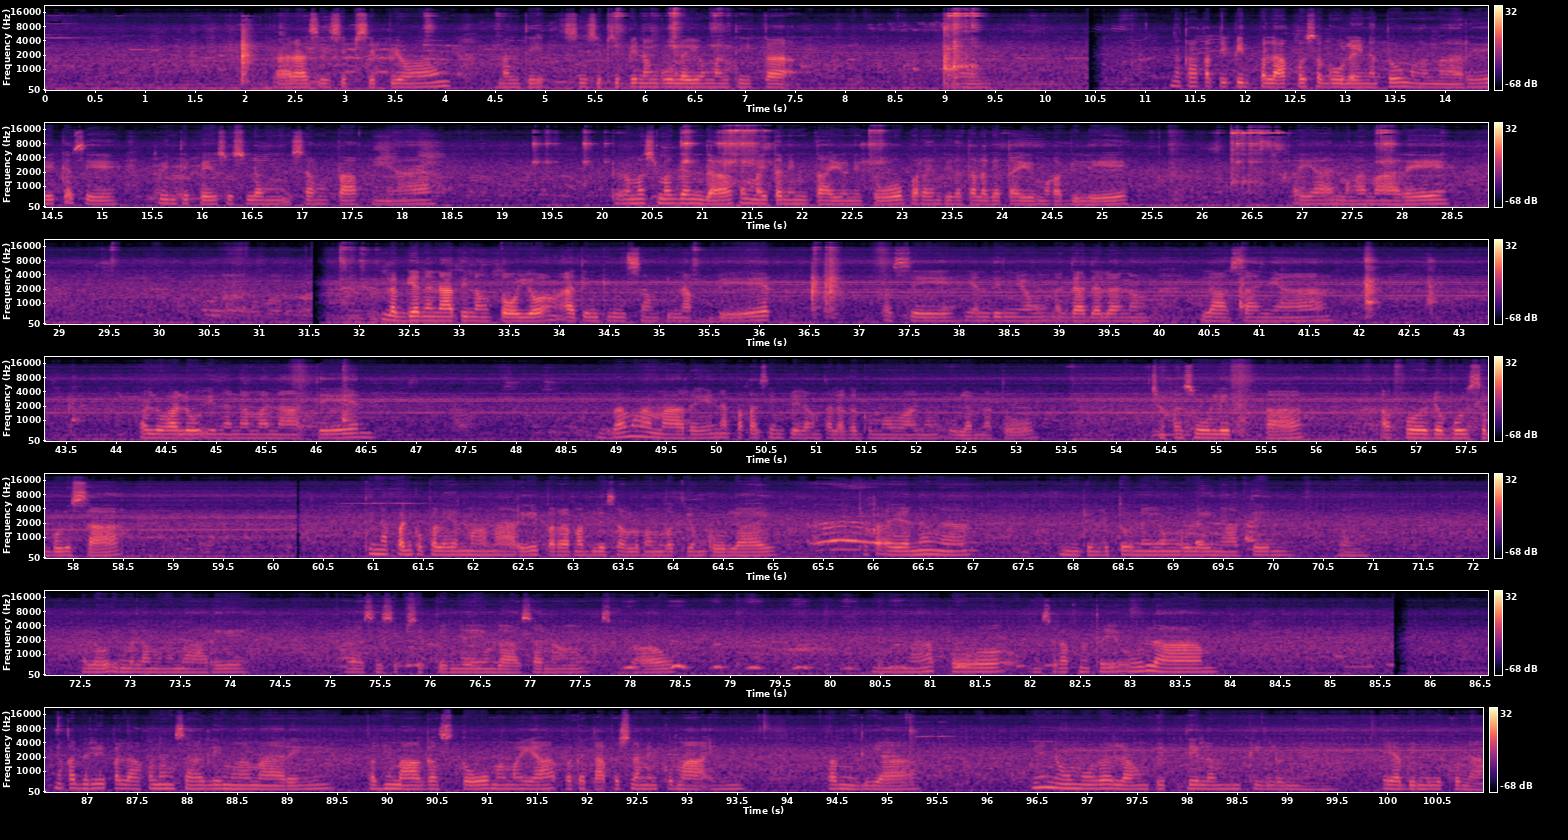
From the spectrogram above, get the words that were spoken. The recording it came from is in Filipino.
Para sisip-sip yung mantik. Sisip-sipin ng gulay yung mantika. Yan. Nakakatipid pala ako sa gulay na to mga mare kasi 20 pesos lang isang pack niya. Pero mas maganda kung may tanim tayo nito para hindi na talaga tayo makabili. Kaya mga mare. Lagyan na natin ng toyo ang ating ginisang pinakbit. Kasi yan din yung nagdadala ng lasa niya. Halo-haloin na naman natin. Diba mga mare, napakasimple lang talaga gumawa ng ulam na to. Tsaka sulit pa. Affordable sa bulsa. Tinakpan ko pala yan mga mare para mabilis lang lumambot yung gulay. Tsaka ayan na nga. Medyo luto na yung gulay natin. Oh. Haluin mo lang mga mare para sisip-sipin niya yung lasa ng sabaw. Yan nga po. Masarap na to yung ulam. Nakabili pala ako ng saging mga mare. Panghimagas to mamaya pagkatapos namin kumain. Pamilya. Yan o, mura lang. 50 lang yung kilo niya. Kaya binili ko na.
